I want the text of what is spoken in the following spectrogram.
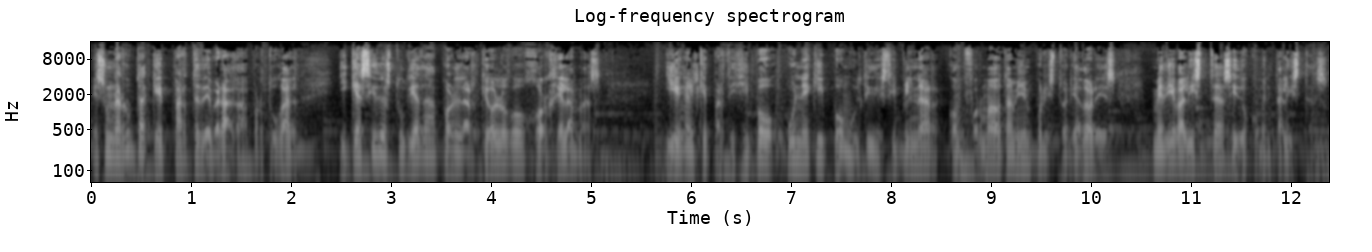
Es una ruta que parte de Braga, Portugal, y que ha sido estudiada por el arqueólogo Jorge Lamas, y en el que participó un equipo multidisciplinar conformado también por historiadores, medievalistas y documentalistas.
